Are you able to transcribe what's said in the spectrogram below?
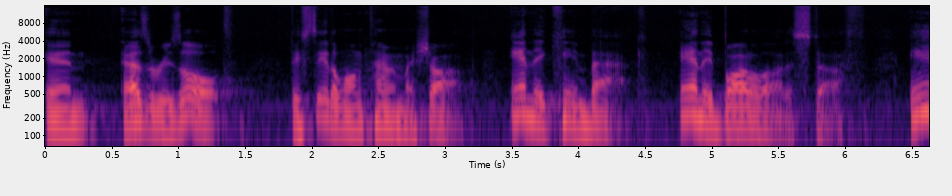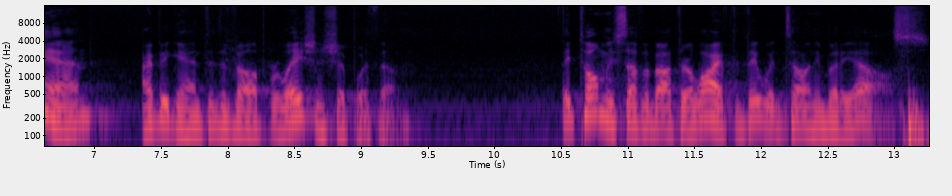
And as a result, they stayed a long time in my shop and they came back. And they bought a lot of stuff. And i began to develop a relationship with them. They told me stuff about their life that they wouldn't tell anybody else.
